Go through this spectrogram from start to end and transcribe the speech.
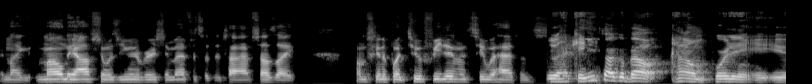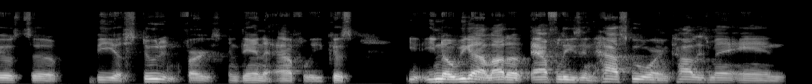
and like my only option was the University of Memphis at the time. So I was like, I'm just gonna put two feet in and see what happens. Can you talk about how important it is to be a student first and then an athlete? Because you know we got a lot of athletes in high school or in college, man, and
